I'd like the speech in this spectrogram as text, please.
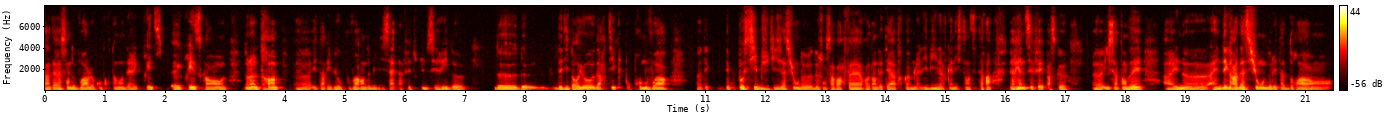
intéressant de voir le comportement d'Eric Prince. Eric Prince, quand Donald Trump est arrivé au pouvoir en 2017, a fait toute une série d'éditoriaux, d'articles pour promouvoir des, des possibles utilisations de, son savoir-faire dans des théâtres comme la Libye, l'Afghanistan, etc. Mais rien ne s'est fait parce que euh, il s'attendait à une, à une dégradation de l'état de droit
